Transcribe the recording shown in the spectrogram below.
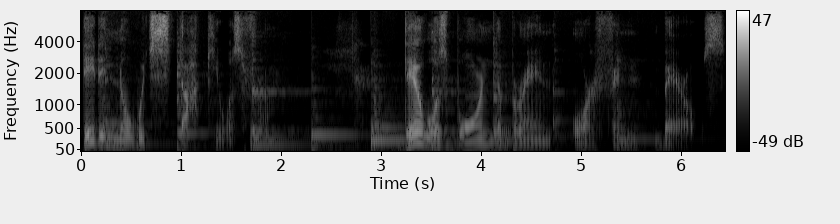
they didn't know which stock it was from. There was born the brand Orphan Barrels.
